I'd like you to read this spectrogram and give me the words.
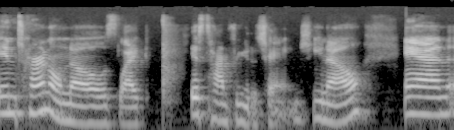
internal knows like it's time for you to change, you know? And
